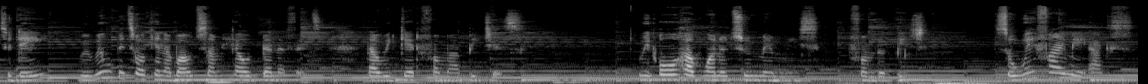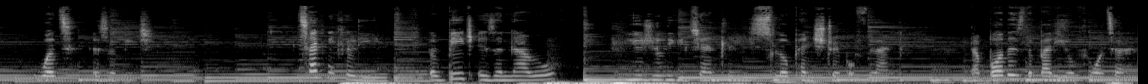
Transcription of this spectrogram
Today, we will be talking about some health benefits that we get from our beaches. We all have one or two memories from the beach. So we finally ask, what is a beach? Technically, the beach is a narrow, usually gently sloping strip of land that borders the body of water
